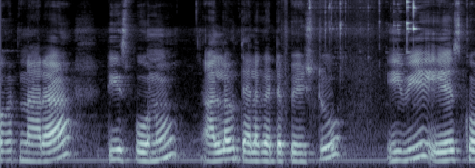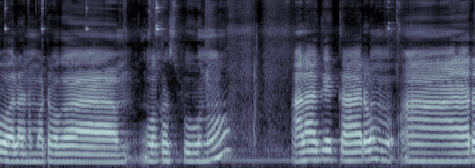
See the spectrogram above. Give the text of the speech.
ఒకటిన్నర టీ స్పూను అల్లం తెల్లగడ్డ పేస్టు ఇవి వేసుకోవాలన్నమాట. ఒక ఒక స్పూను. అలాగే కారం అర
